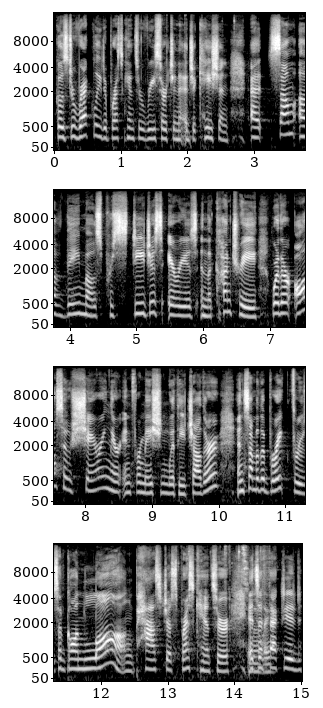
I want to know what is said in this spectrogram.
goes directly to breast cancer research and education at some of the most prestigious areas in the country where they're also sharing their information with each other. And some of the breakthroughs have gone long past just breast cancer. It's affected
